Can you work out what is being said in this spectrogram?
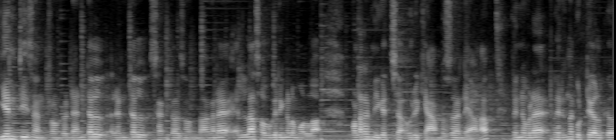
ഇ എൻ ടി സെന്റർ ഉണ്ട് ഡെന്റൽ ഡെന്റൽ സെന്റേഴ്സ് ഉണ്ട്. അങ്ങനെ എല്ലാ സൗകര്യങ്ങളുമുള്ള വളരെ മികച്ച ഒരു ക്യാമ്പസ് തന്നെയാണ്. പിന്നെ ഇവിടെ വരുന്ന കുട്ടികൾക്ക്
